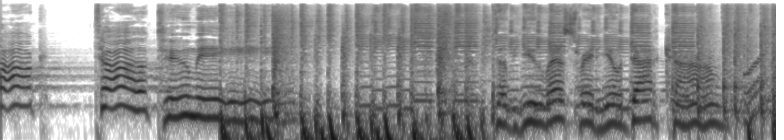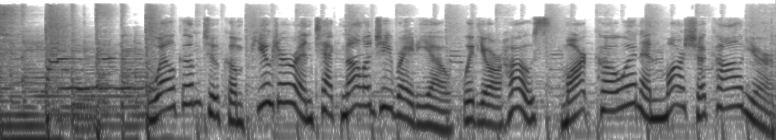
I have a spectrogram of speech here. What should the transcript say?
Talk, talk to me. WSRadio.com. Welcome to Computer and Technology Radio with your hosts, Mark Cohen and Marsha Collier.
